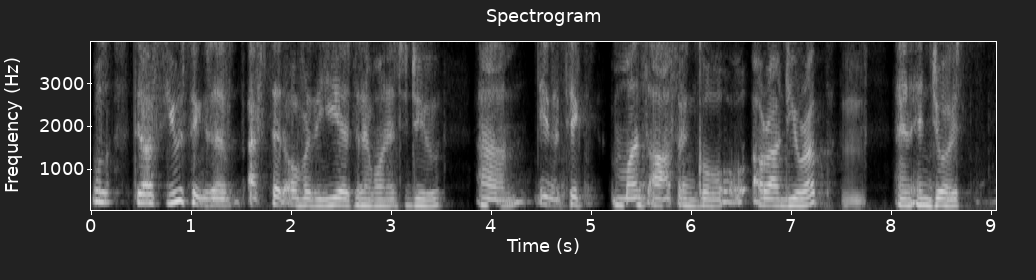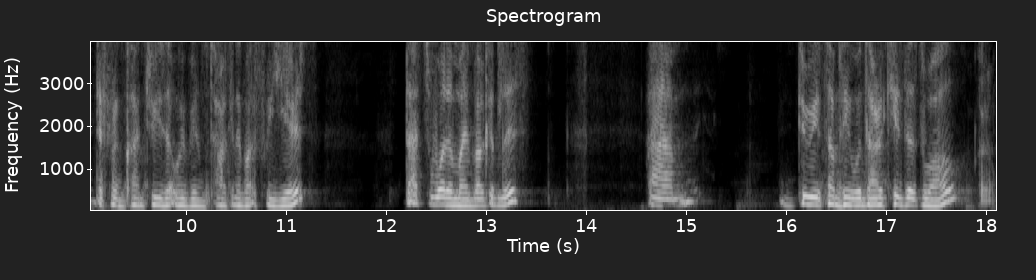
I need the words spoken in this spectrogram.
Well, there are a few things I've, I've said over the years that I wanted to do. Um, you know, take a month off and go around Europe and enjoy different countries that we've been talking about for years. That's one of my bucket lists. Um, doing something with our kids as well. Okay.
